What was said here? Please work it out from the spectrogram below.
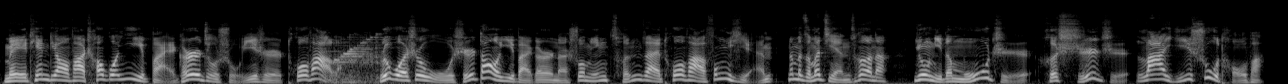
每天掉发超过一百根就属于是脱发了。如果是五十到一百根呢，说明存在脱发风险。那么怎么检测呢？用你的拇指和食指拉一束头发。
